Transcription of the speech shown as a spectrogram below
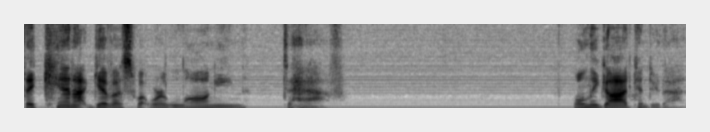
they cannot give us what we're longing to have. Only God can do that.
